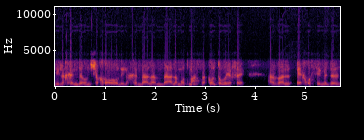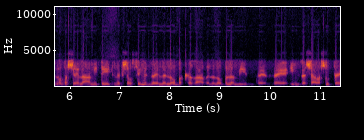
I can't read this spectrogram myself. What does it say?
להילחם בהון שחור, להילחם בהעל- בהעלמות מס, הכל טוב ויפה. אבל איך עושים את זה, זאת השאלה האמיתית, וכשעושים את זה ללא בקרה וללא בלמים, ועם זה שהרשות אה,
